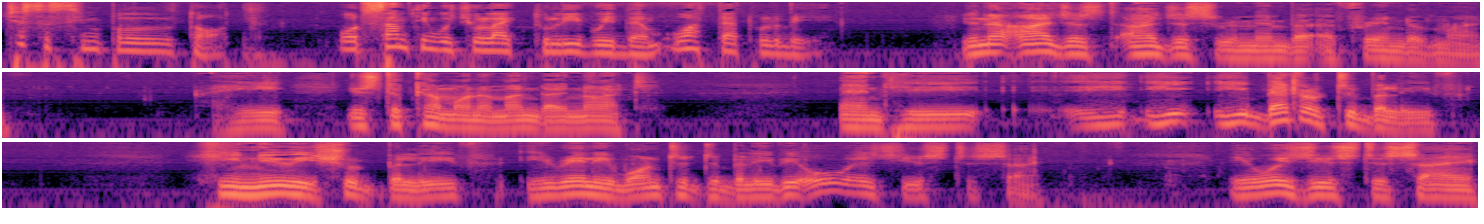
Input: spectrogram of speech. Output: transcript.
just a simple thought or something which you like to leave with them, what that will be. You know, I just I just remember a friend of mine. He used to come on a Monday night, and he he he, he battled to believe. He knew he should believe. He really wanted to believe. He always used to say, he always used to say,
